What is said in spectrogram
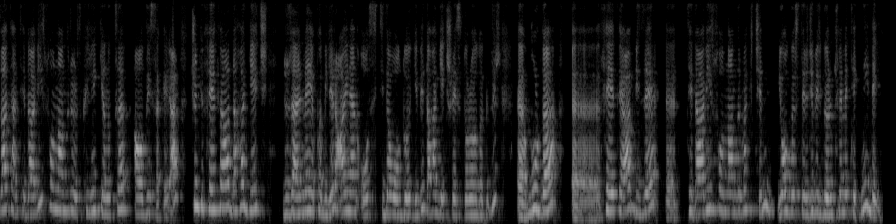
zaten tedaviyi sonlandırıyoruz klinik yanıtı aldıysak eğer. Çünkü FPA daha geç düzelme yapabilir. Aynen o sitide olduğu gibi daha geç restore olabilir. Ee, burada e, FPA bize e, tedaviyi sonlandırmak için yol gösterici bir görüntüleme tekniği değil.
